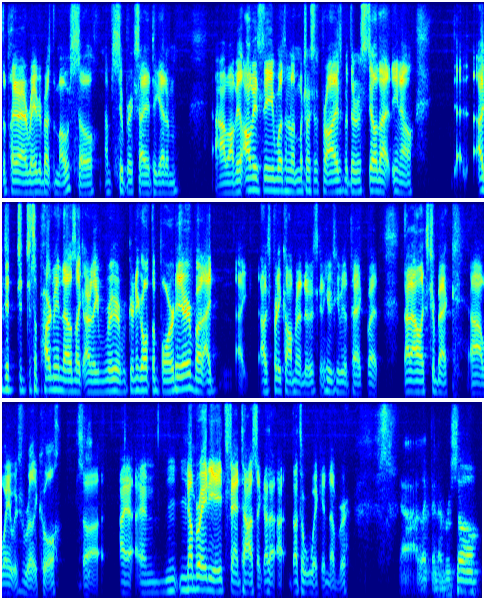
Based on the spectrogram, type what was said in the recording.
the, player I raved about the most. So I'm super excited to get him. Um, obviously, it wasn't much of a surprise, but there was still that you know, I did just a part of me that was like, are they really going to go off the board here? But I, I, I was pretty confident it was gonna, he was going to be the pick. But that Alex Trebek uh, way was really cool. So uh, I and number 88 is fantastic. That, that's a wicked number. Yeah, I like the number. So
